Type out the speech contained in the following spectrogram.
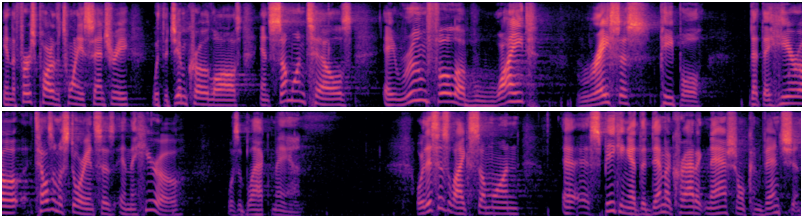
in the first part of the 20th century with the Jim Crow laws, and someone tells a room full of white, racist people that the hero tells them a story and says, and the hero was a black man. Or this is like someone uh, uh speaking at the Democratic National Convention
